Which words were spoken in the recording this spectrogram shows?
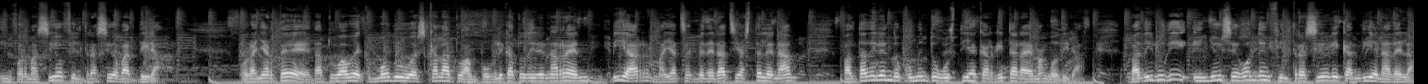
informazio filtrazio bat dira. Orain arte, datu hauek modu eskalatuan publikatu diren arren, bihar, maiatzak bederatzi astelena, falta diren dokumentu guztiak argitara emango dira. Badirudi, inoiz egon den filtraziorik handiena dela.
